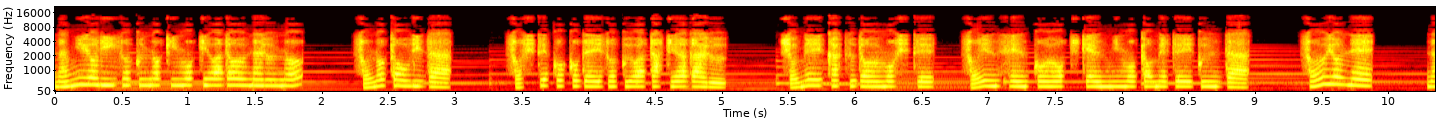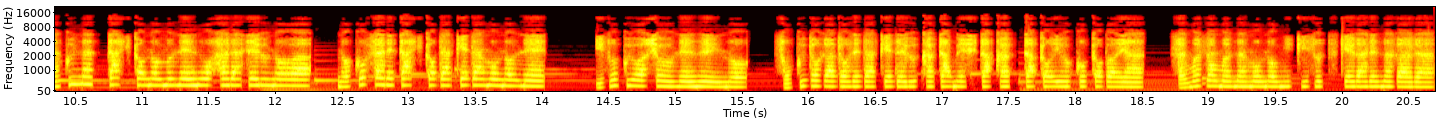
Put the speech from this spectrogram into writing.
何より遺族の気持ちはどうなるの？その通りだ。そしてここで遺族は立ち上がる。署名活動もして、疎遠変更を知見に求めていくんだ。そうよね。亡くなった人の無念を晴らせるのは、残された人だけだものね。遺族は少年 A の、速度がどれだけ出るか試したかったという言葉や、様々なものに傷つけられながら、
